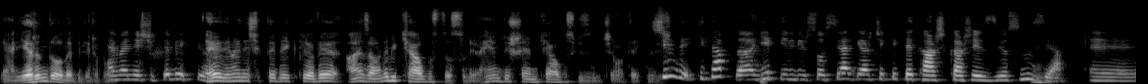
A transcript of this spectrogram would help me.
yani yarın da olabilir bu. Hemen eşikte bekliyor. Evet hemen eşikte bekliyor ve aynı zamanda bir kabus da sunuyor. Hem düş hem kabus bizim için o teknoloji. Şimdi kitapta yepyeni bir sosyal gerçeklikle karşı Hı hı. ya. E,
